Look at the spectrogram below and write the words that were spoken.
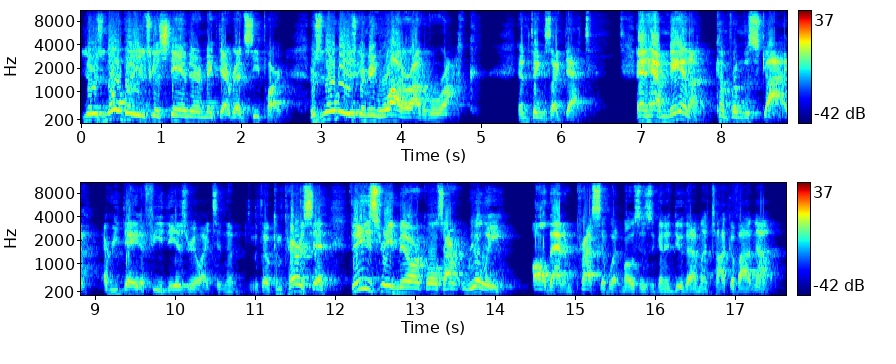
There's nobody who's going to stand there and make that Red Sea part. There's nobody who's going to bring water out of a rock and things like that. And have manna come from the sky every day to feed the Israelites. And the, the comparison, these three miracles aren't really all that impressive, what Moses is going to do that I'm going to talk about now.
